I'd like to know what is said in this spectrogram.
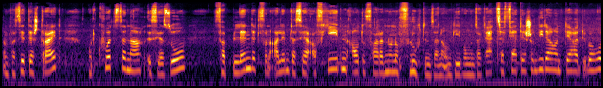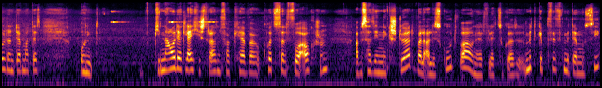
dann passiert der Streit und kurz danach ist er so verblendet von allem, dass er auf jeden Autofahrer nur noch flucht in seiner Umgebung und sagt, jetzt fährt der schon wieder und der hat überholt und der macht das. Und genau der gleiche Straßenverkehr war kurz davor auch schon, aber es hat ihn nicht gestört, weil alles gut war und er hat vielleicht sogar mitgepfiffen mit der Musik.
